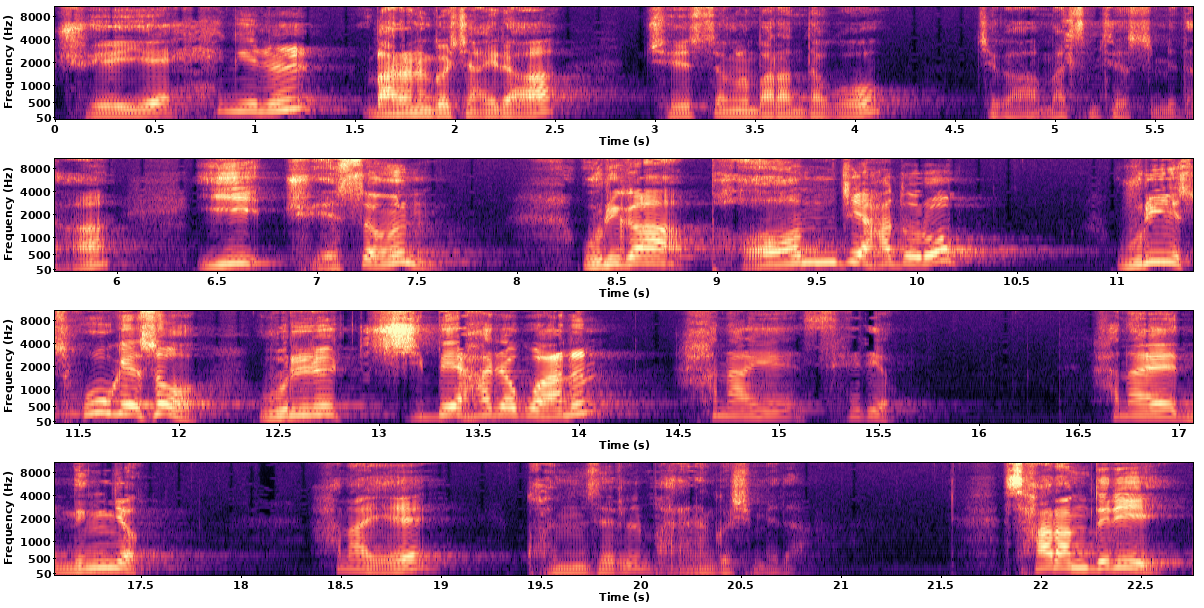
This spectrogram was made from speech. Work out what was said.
죄의 행위를 말하는 것이 아니라 죄성을 말한다고 제가 말씀드렸습니다. 이 죄성은 우리가 범죄하도록 우리 속에서 우리를 지배하려고 하는 하나의 세력, 하나의 능력, 하나의 권세를 말하는 것입니다. 사람들이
